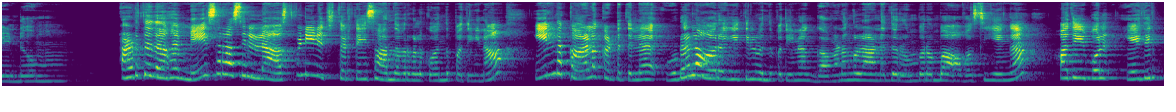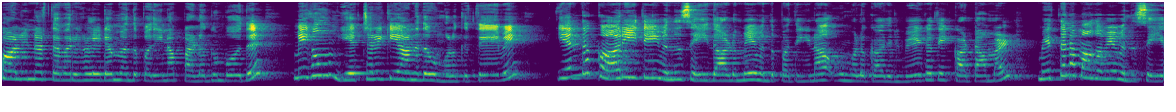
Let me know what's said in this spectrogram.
வேண்டும். அடுத்ததாக மேசராசியில் உள்ள அஸ்வினி நட்சத்திரத்தை சார்ந்தவர்களுக்கு வந்து பார்த்தீங்கன்னா இந்த காலகட்டத்தில் உடல் ஆரோக்கியத்தில் வந்து பார்த்தீங்கன்னா கவனங்களானது ரொம்ப ரொம்ப அவசியங்க. அதேபோல் எதிர்பாலினர் தவறுகளிடம் வந்து பார்த்தீங்கன்னா பழகும்போது மிகவும் எச்சரிக்கையானது உங்களுக்கு தேவை. எந்த காரியத்தை வந்து செய்தாலுமே வந்து பார்த்தீங்கன்னா உங்களுக்கு அதில் வேகத்தை காட்டாமல் மெத்தனமாகவே வந்து செய்ய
